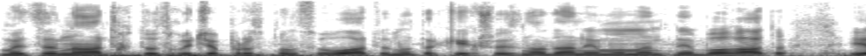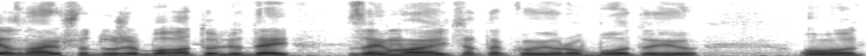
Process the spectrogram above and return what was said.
меценат, хтось хоче проспонсувати, ну таких щось на даний момент небагато. Я знаю, що дуже багато людей займаються такою роботою. От.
